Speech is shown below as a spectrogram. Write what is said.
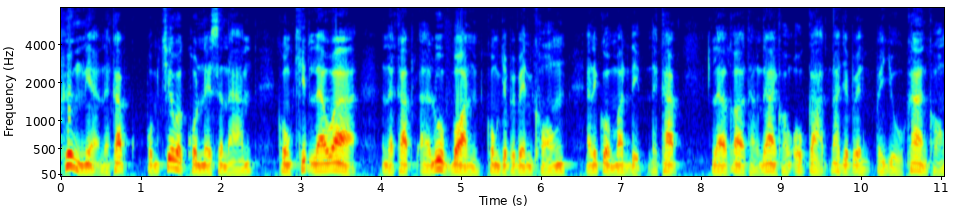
ครึ่งเนี่ยนะครับผมเชื่อว่าคนในสนาม คงคิดแล้วว่า นะครับรูปบอลคงจะไปเป็นของแอริโกมาริดนะครับแล้วก็ทางด้านของโอกาสน่าจะเป็นไปอยู่ข้างของ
